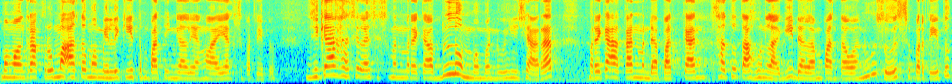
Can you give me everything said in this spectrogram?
mengontrak rumah atau memiliki tempat tinggal yang layak seperti itu. Jika hasil asesmen mereka belum memenuhi syarat, mereka akan mendapatkan satu tahun lagi dalam pantauan khusus seperti itu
